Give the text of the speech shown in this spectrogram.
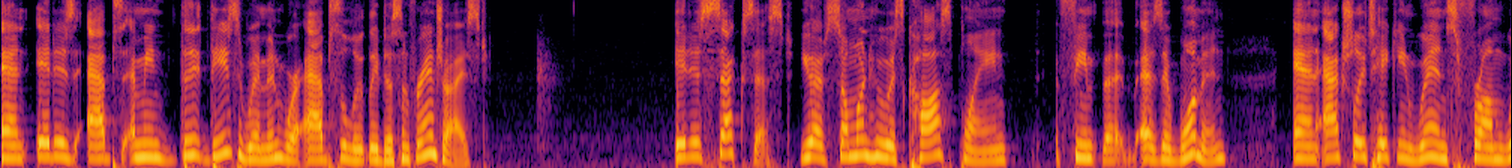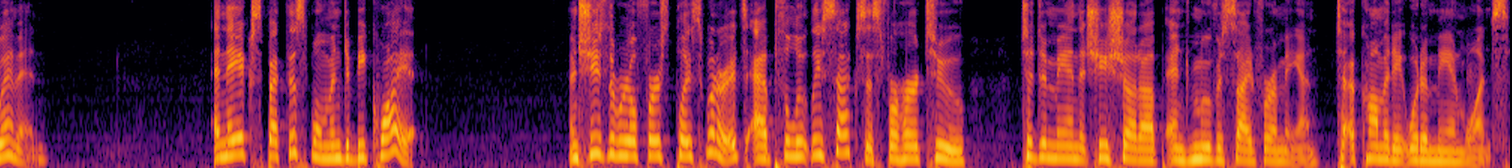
and it is abs. I mean, th- these women were absolutely disenfranchised. It is sexist. You have someone who is cosplaying fem- as a woman and actually taking wins from women, and they expect this woman to be quiet. And she's the real first place winner. It's absolutely sexist for her to to demand that she shut up and move aside for a man to accommodate what a man wants,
